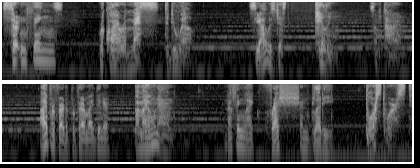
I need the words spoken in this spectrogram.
Certain things require a mess to do well. See, I was just killing sometime. I prefer to prepare my dinner by my own hand. Nothing like fresh and bloody Borstwurst.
